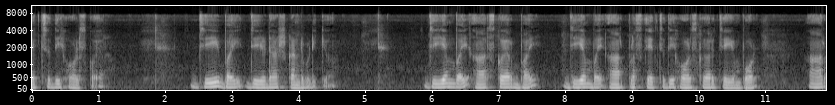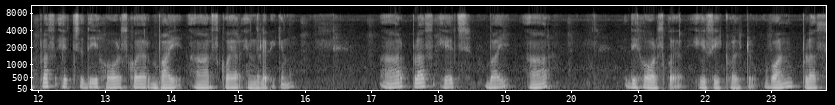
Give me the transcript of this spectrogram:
H the whole square G by G dash കണ്ടുപിടിക്കുക. G M by R square by G M by R plus H the whole square ചെയ്യുമ്പോൾ R plus H the whole square by R square എന്ന് ലഭിക്കുന്നു. R plus H by R the whole square is equal to one plus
